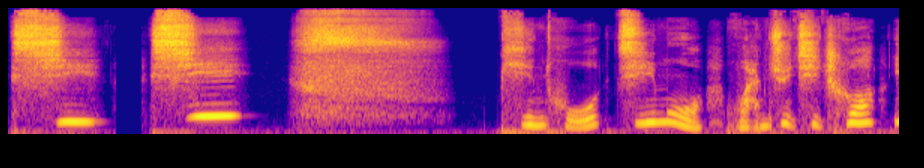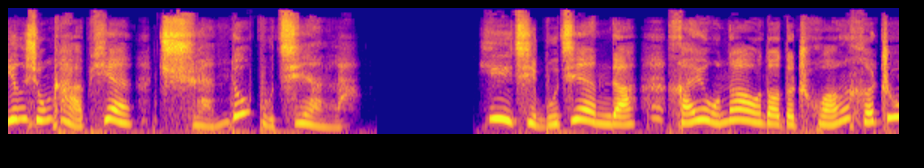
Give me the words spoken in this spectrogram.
吸吸，拼图、积木、玩具汽车、英雄卡片全都不见了，一起不见的还有闹闹的床和桌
